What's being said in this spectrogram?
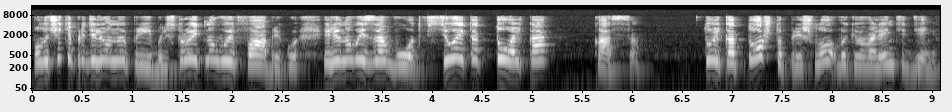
получить определенную прибыль, строить новую фабрику или новый завод. Все это только касса. Только то, что пришло в эквиваленте денег.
